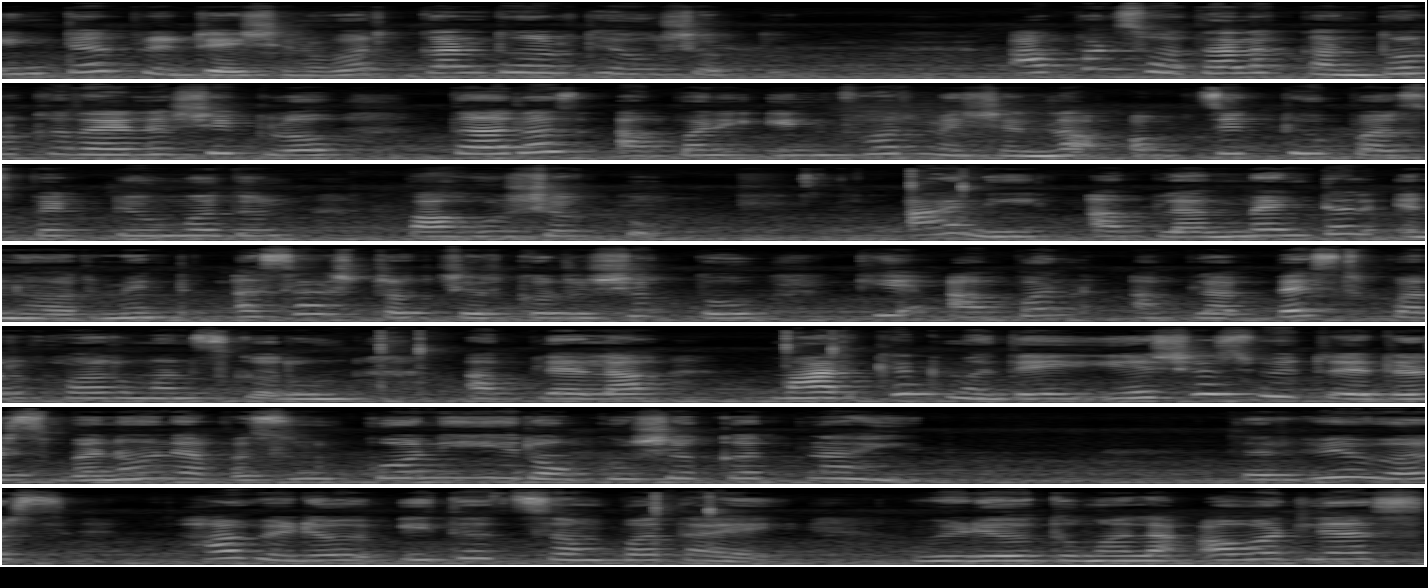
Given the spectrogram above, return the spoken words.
इंटरप्रिटेशनवर कंट्रोल ठेवू शकतो. आपण स्वतःला कंट्रोल करायला शिकलो तरच आपण इन्फॉर्मेशनला ऑब्जेक्टिव्ह पर्स्पेक्टिव्हमधून पाहू शकतो. आणि आपला मेंटल एन्व्हायरमेंट असा स्ट्रक्चर करू शकतो की आपण आपला बेस्ट परफॉर्मन्स करून आपल्याला मार्केटमध्ये यशस्वी ट्रेडर्स बनवण्यापासून कोणीही रोखू शकत नाही. तर व्ह्युअर्स हा व्हिडिओ इथंच संपत आहे. व्हिडिओ तुम्हाला आवडल्यास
